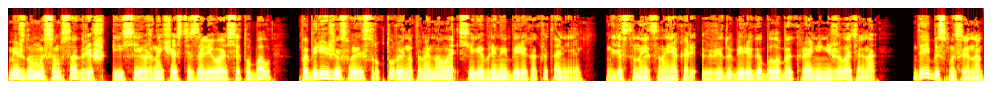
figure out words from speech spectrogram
Между мысом Сагриш и северной части залива Сетубал побережье своей структурой напоминало Серебряный берег Аквитании, где становиться на якорь в виду берега было бы крайне нежелательно, да и бессмысленно,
